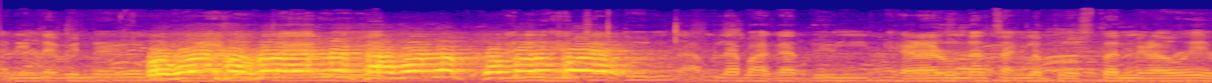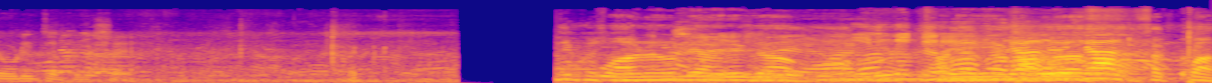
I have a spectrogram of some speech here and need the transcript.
आणि नवीन नवीन आपल्या भागातील खेळाडूंना चांगलं प्रोत्साहन मिळावं एवढीच अपेक्षा आहे. वानवले आहे गाव. सक्पा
